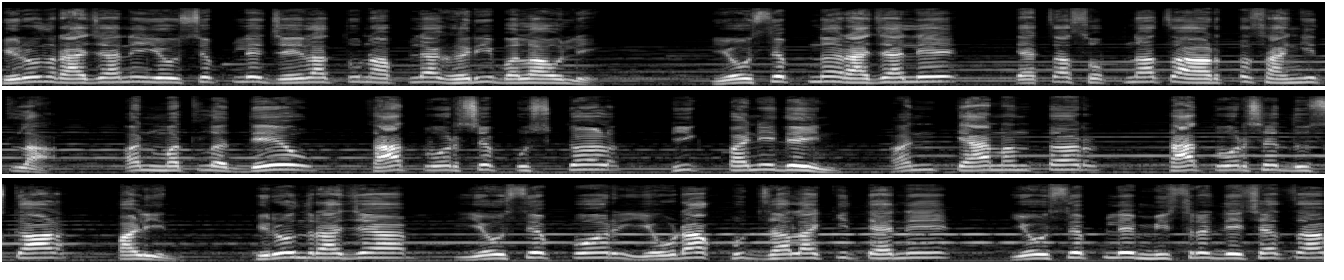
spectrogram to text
फिरोन राजाने योसेफले जेलातून आपल्या घरी बोलावले. योसेफनं राजाले त्याचा स्वप्नाचा अर्थ सांगितला अन म्हटलं देव सात वर्ष पुष्कळ पीक पाणी देईन अन त्यानंतर सात वर्ष दुष्काळ पाळीन. फिरोन राजा योसेफवर एवढा खुश झाला की त्याने योसेफले मिश्र देशाचा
